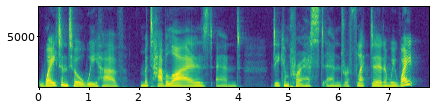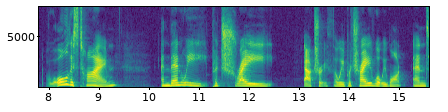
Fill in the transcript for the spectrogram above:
wait until we have metabolized and decompressed and reflected and we wait all this time and then we portray our truth or we portray what we want. And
